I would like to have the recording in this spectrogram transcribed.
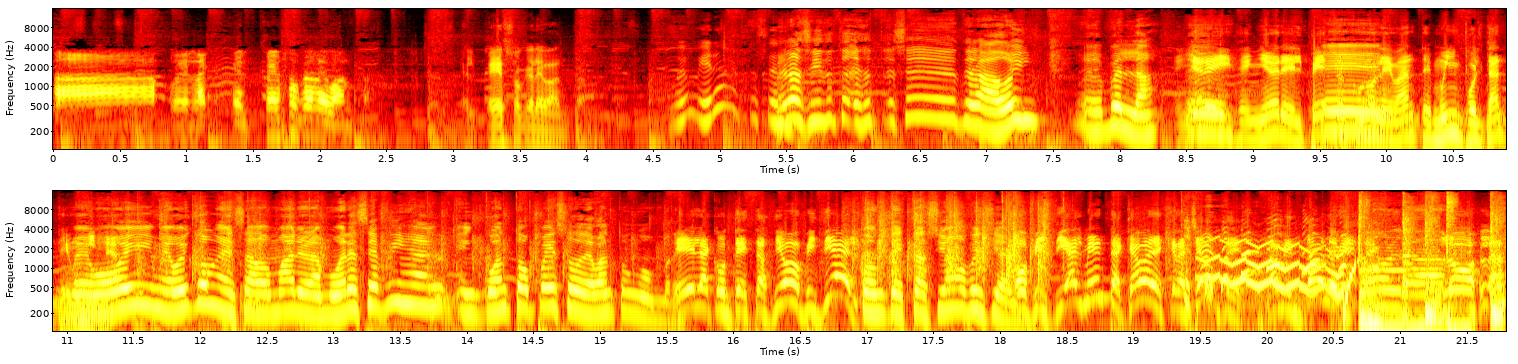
Ah, pues la- el peso que levanta. El peso que levanta. Uy, mira, entonces- Mira, sí, te- ese, ese te la doy, es verdad. Señores y Eh, señores, el peso que eh, uno levanta es muy importante. un me gimnasio. voy, me voy con esa, don Mario. Las mujeres se fijan en cuánto peso levanta un hombre. Es la contestación oficial. Contestación oficial. Oficialmente acaba de escracharte. Lamentablemente. Lola.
